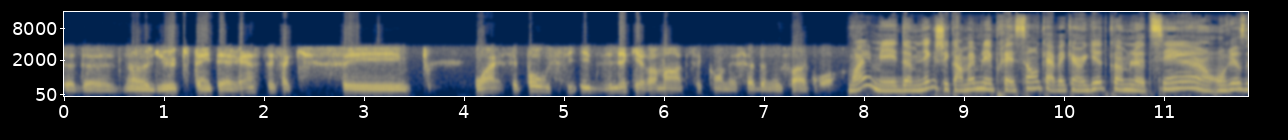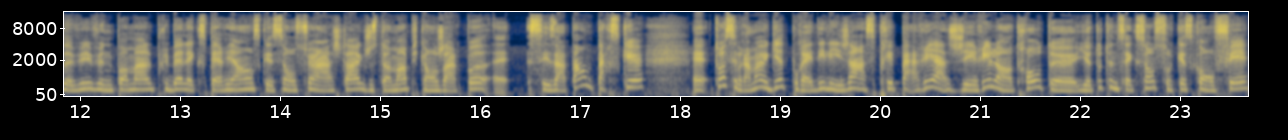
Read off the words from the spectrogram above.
de, d'un lieu qui t'intéresse. Fait que c'est Ouais, c'est pas aussi idyllique et romantique qu'on essaie de nous faire croire. Oui, mais Dominique, j'ai quand même l'impression qu'avec un guide comme le tien, on risque de vivre une pas mal plus belle expérience que si on suit un hashtag justement puis qu'on gère pas euh, ses attentes parce que euh, toi, c'est vraiment un guide pour aider les gens à se préparer, à se gérer. Là, entre autres, euh, il y a toute une section sur qu'est-ce qu'on fait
